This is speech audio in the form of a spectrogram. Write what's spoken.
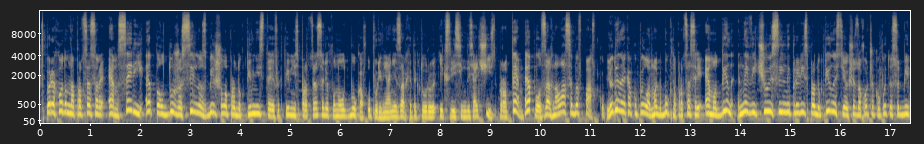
З переходом на процесори M серії Apple дуже сильно збільшила продуктивність та ефективність процесорів у ноутбуках у порівнянні з архітектурою x86. Проте Apple загнала себе в пастку. Людина, яка купила MacBook на процесорі M1, не відчує сильний приріст продуктивності, якщо захоче купити собі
